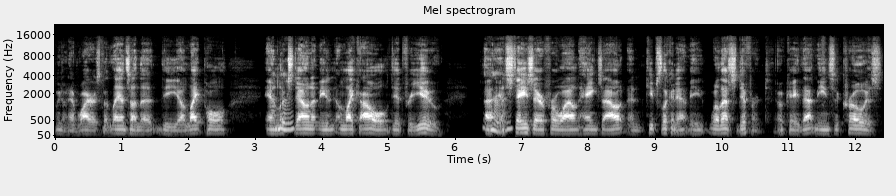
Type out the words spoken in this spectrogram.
We don't have wires, but lands on the the uh, light pole and mm-hmm. looks down at me like Owl did for you, uh, mm-hmm. and stays there for a while and hangs out and keeps looking at me. Well, that's different. Okay, that means the crow is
